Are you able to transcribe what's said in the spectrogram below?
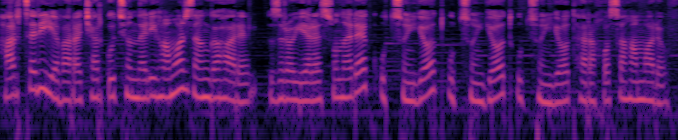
Հարցերի եւ առաջարկությունների համար զանգահարել 033 87 87 87 հեռախոսահամարով։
